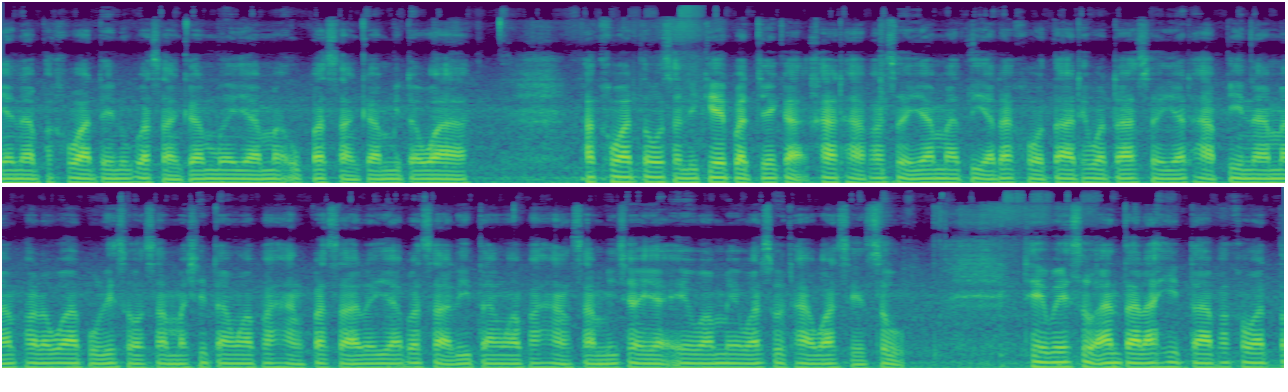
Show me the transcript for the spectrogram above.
ยานาภควาเตนุปัสสังกามเมยามาอุปัสสังกามิตวาภควาโตสันนิเกปัจเจกะคาถาพระเสยยามาติอัตโขตาเทวตาเสยยถาปีนามาภรวาปุริโสสัมมชิตังวาพหังปัสสาระยะปัสสาริตังวาพหังสัมมิเชยะเอวะเมวะสุทาวาเสสุ เทเวสุอันตารหิตาภควโต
